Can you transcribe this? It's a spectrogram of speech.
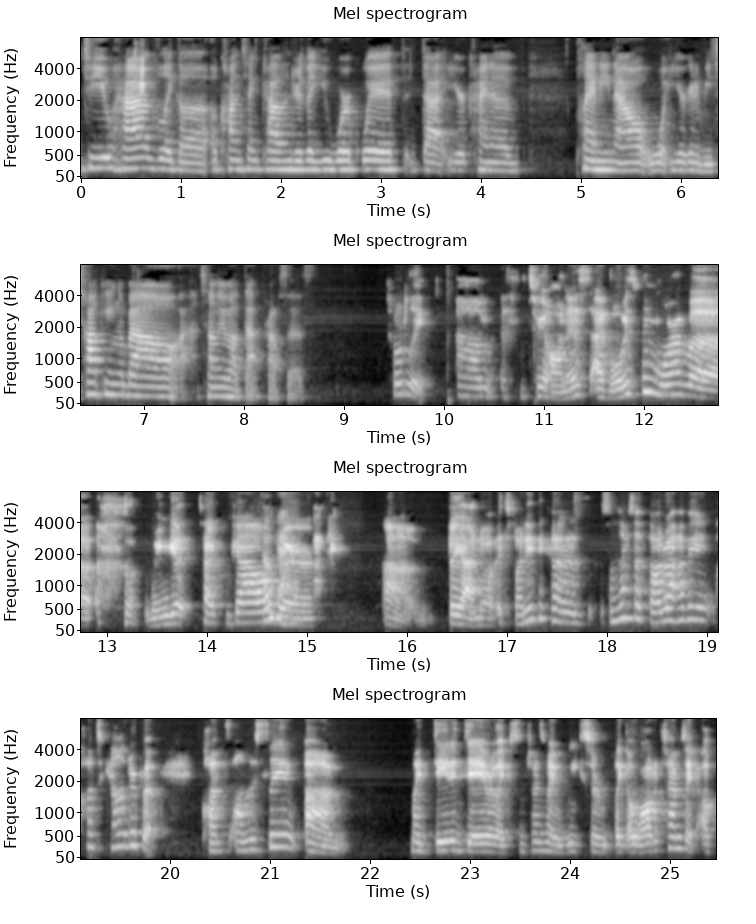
do you have like a, a content calendar that you work with that you're kind of planning out what you're going to be talking about. Tell me about that process. Totally. Um, to be honest, I've always been more of a wing it type of gal okay. where, um, but yeah, no, it's funny because sometimes I thought about having a content calendar, but honestly, um, my day to day or like sometimes my weeks are like a lot of times like I'll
